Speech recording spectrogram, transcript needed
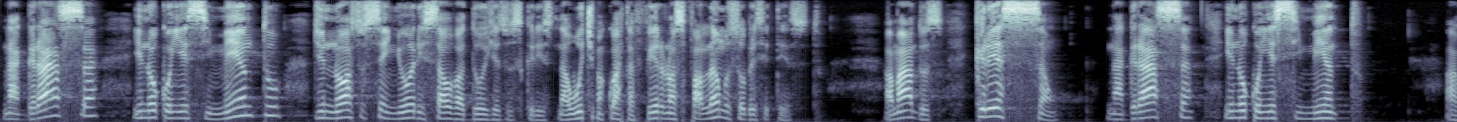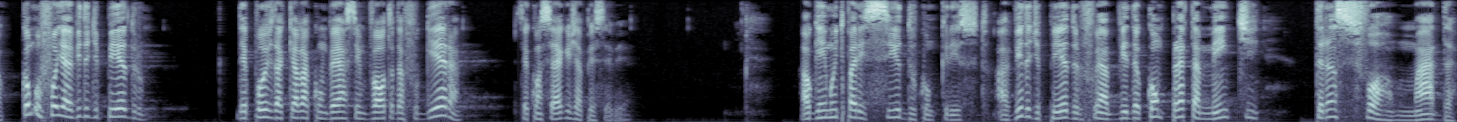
na graça e no conhecimento de nosso Senhor e Salvador Jesus Cristo. Na última quarta-feira nós falamos sobre esse texto. Amados, cresçam na graça e no conhecimento. Ah, como foi a vida de Pedro depois daquela conversa em volta da fogueira? Você consegue já perceber. Alguém muito parecido com Cristo. A vida de Pedro foi uma vida completamente transformada.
